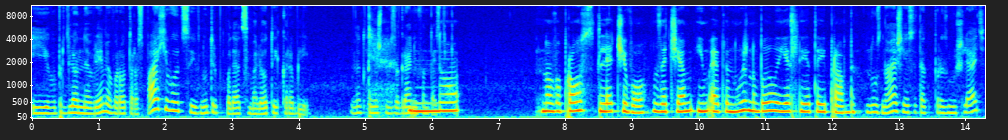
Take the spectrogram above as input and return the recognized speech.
и в определенное время ворота распахиваются, и внутрь попадают самолеты и корабли. Ну, это, конечно, за гранью фантастики. Но но вопрос для чего? Зачем им это нужно было, если это и правда? Ну, знаешь, если так поразмышлять,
